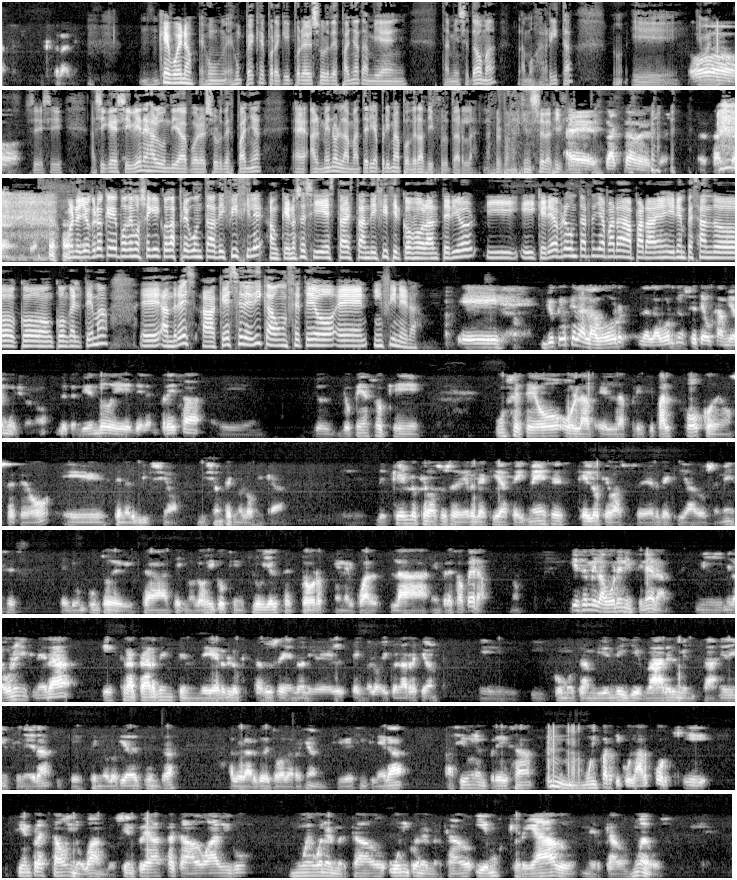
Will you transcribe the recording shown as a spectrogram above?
extraño. Qué bueno. Es un, es un pez que por aquí, por el sur de España, también, también se toma, la mojarrita. Y, oh. sí, sí. Así que si vienes algún día por el sur de España, eh, al menos la materia prima podrás disfrutarla. La preparación será diferente. exactamente. Exactamente. Bueno, yo creo que podemos seguir con las preguntas difíciles, aunque no sé si esta es tan difícil como la anterior. Y, quería preguntarte ya para, para ir empezando con, el tema. Eh, Andrés, ¿a qué se dedica un CTO en Infinera? Eh, yo creo que la labor, la labor de un CTO cambia mucho, ¿no? Dependiendo de, la empresa. Eh, yo, yo pienso que un CTO o la, principal foco de un CTO es tener visión, visión tecnológica. De qué es lo que va a suceder de aquí a seis meses, qué es lo que va a suceder de aquí a doce meses, desde un punto de vista tecnológico que influye el sector en el cual la empresa opera. Y esa es mi labor en Infinera. Mi, labor en Infinera es tratar de entender lo que está sucediendo a nivel tecnológico en la región y, y como también de llevar el mensaje de Infinera, que es tecnología de punta, a lo largo de toda la región. Si ves, Infinera ha sido una empresa muy particular porque siempre ha estado innovando, siempre ha sacado algo nuevo en el mercado, único en el mercado y hemos creado mercados nuevos.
